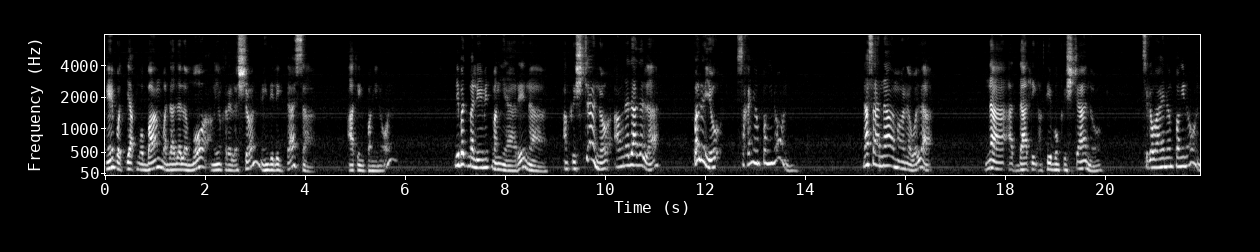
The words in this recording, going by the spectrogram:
Ngayon po, tiyak mo bang madadala mo ang iyong karelasyon na hindi ligtas sa ating Panginoon? Di ba't malimit mangyari na ang Kristiyano ang nadadala palayo sa kanyang Panginoon? Nasaan na ang mga nawala na at dating aktibong Kristiyano sa gawain ng Panginoon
